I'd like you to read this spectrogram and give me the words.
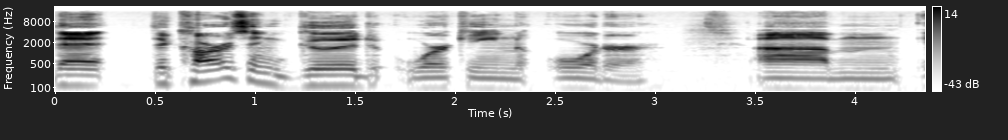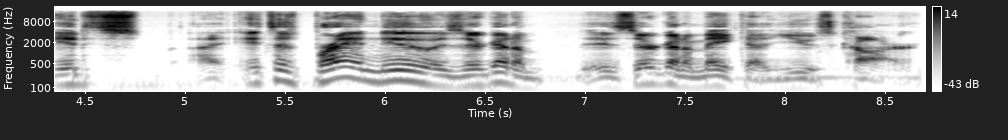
that the car's in good working order. Um, it's uh, it's as brand new as they're gonna is they're gonna make a used car.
